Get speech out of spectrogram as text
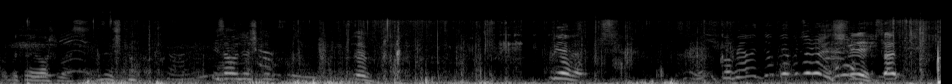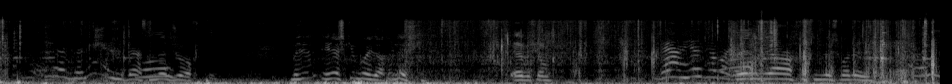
خب بتونی باش بس دوش کن ایسا دوش کن بیا بیا بیا بیا بیا بیا بیا بیا بیا بیا بیا Ines kim buydu? Ines kim? Evet, şu an. Ben, yok, yok. Ben, yok, yok. Ben, yok.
